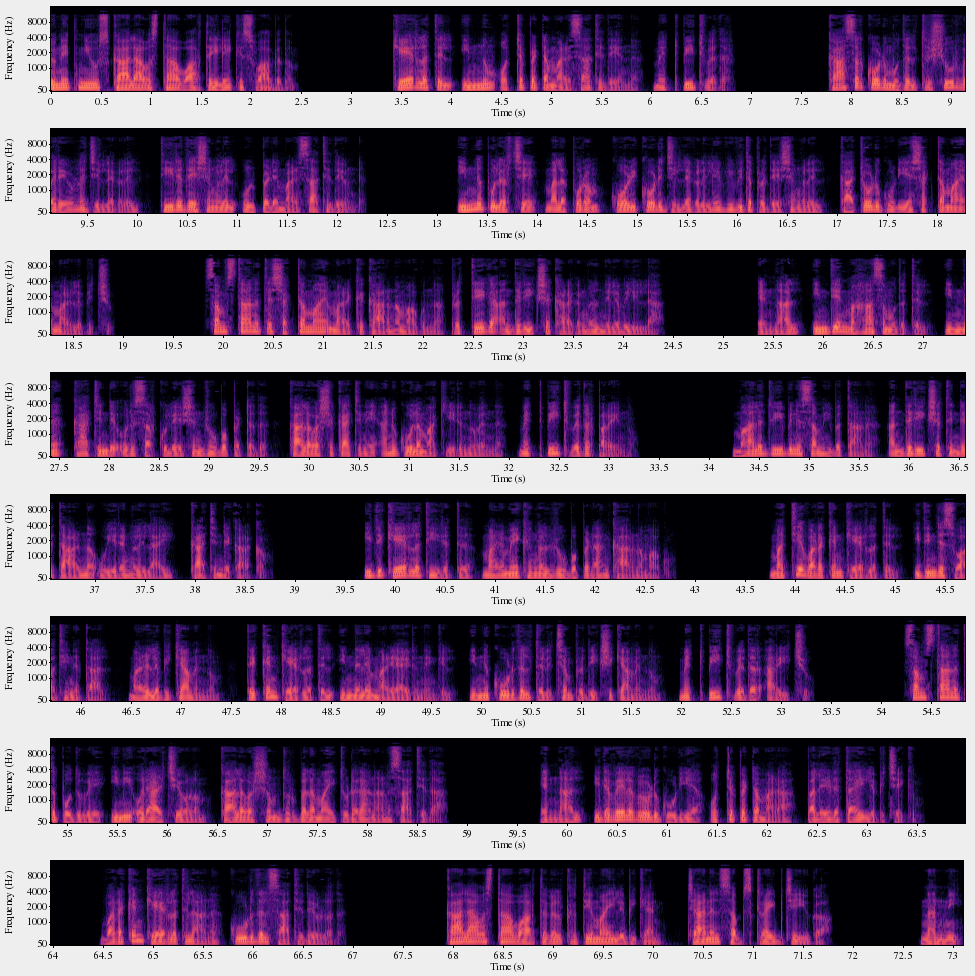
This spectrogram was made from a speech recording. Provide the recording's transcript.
ടുനെറ്റ് news കാലാവസ്ഥാ വാർത്തയിലേക്ക് സ്വാഗതം. കേരളത്തിൽ ഇന്നും ഒറ്റപ്പെട്ട മഴ സാധ്യതയെന്ന് മെറ്റ്ബീറ്റ് വെതർ. കാസർകോട് മുതൽ തൃശൂർ വരെയുള്ള ജില്ലകളിൽ തീരദേശങ്ങളിൽ ഉൾപ്പെടെ മഴ സാധ്യതയുണ്ട് ഇന്ന് പുലർച്ചെ മലപ്പുറം കോഴിക്കോട് ജില്ലകളിലെ വിവിധ പ്രദേശങ്ങളിൽ കാറ്റോടുകൂടിയ ശക്തമായ മഴ ലഭിച്ചു. സംസ്ഥാനത്ത് ശക്തമായ മഴയ്ക്ക് കാരണമാകുന്ന പ്രത്യേക അന്തരീക്ഷ ഘടകങ്ങൾ നിലവിലില്ല. എന്നാൽ ഇന്ത്യൻ മഹാസമുദ്രത്തിൽ ഇന്ന് കാറ്റിന്റെ ഒരു സർക്കുലേഷൻ രൂപപ്പെട്ടത് കാലവർഷക്കാറ്റിനെ അനുകൂലമാക്കിയിരുന്നുവെന്ന് മെറ്റ്ബീറ്റ് വെതർ പറയുന്നു. മാലദ്വീപിന് സമീപത്താണ് അന്തരീക്ഷത്തിന്റെ താഴ്ന്ന ഉയരങ്ങളിലായി കാറ്റിന്റെ കറക്കം. ഇത് കേരള തീരത്ത് മഴമേഘങ്ങൾ രൂപപ്പെടാൻ കാരണമാകും. മധ്യ വടക്കൻ കേരളത്തിൽ ഇതിന്റെ സ്വാധീനത്താൽ മഴ ലഭിക്കാമെന്നും തെക്കൻ കേരളത്തിൽ ഇന്നലെ മഴയായിരുന്നെങ്കിൽ ഇന്ന് കൂടുതൽ തെളിച്ചം പ്രതീക്ഷിക്കാമെന്നും മെറ്റ്ബീറ്റ് വെതർ അറിയിച്ചു. സംസ്ഥാനത്ത് പൊതുവെ ഇനി ഒരാഴ്ചയോളം കാലവർഷം ദുർബലമായി തുടരാനാണ് സാധ്യത. എന്നാൽ ഇടവേളകളോടുകൂടിയ ഒറ്റപ്പെട്ട മഴ പലയിടത്തായി ലഭിച്ചേക്കും. വടക്കൻ കേരളത്തിലാണ് കൂടുതൽ സാധ്യതയുള്ളത്. കാലാവസ്ഥാ വാർത്തകൾ കൃത്യമായി ലഭിക്കാൻ ചാനൽ സബ്സ്ക്രൈബ് ചെയ്യുക. നന്ദി.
